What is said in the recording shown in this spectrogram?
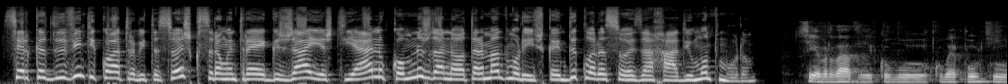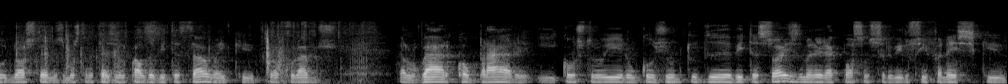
cerca de 24 habitações que serão entregues já este ano, como nos dá nota Armando Morisca em declarações à Rádio Montemuro. Sim, é verdade. Como, como é público, nós temos uma estratégia local de habitação em que procuramos alugar, comprar e construir um conjunto de habitações de maneira que possam servir os sinfanenses que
